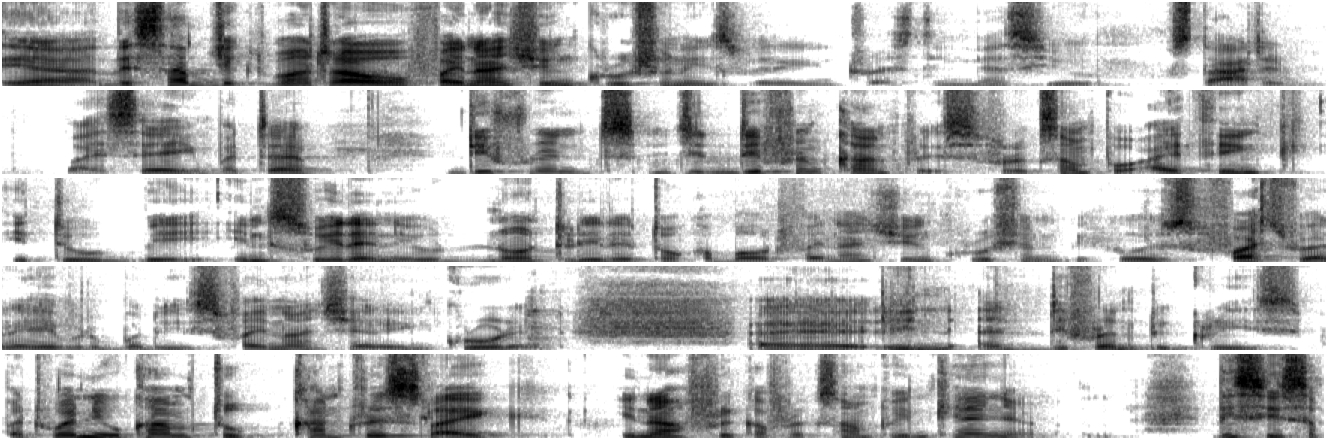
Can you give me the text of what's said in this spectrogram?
Yeah, the subject matter of financial inclusion is very interesting, as you started by saying. But uh, different different countries, for example, I think it would be in Sweden. You would not really talk about financial inclusion because virtually everybody is financially included uh, in different degrees. But when you come to countries like in Africa, for example, in Kenya, this is a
